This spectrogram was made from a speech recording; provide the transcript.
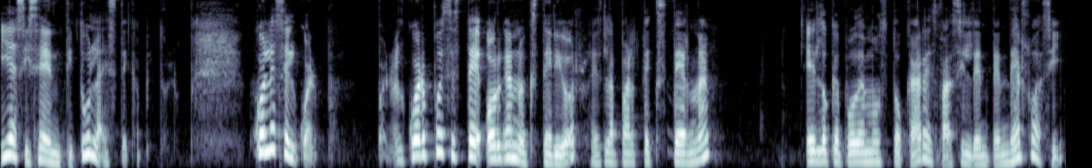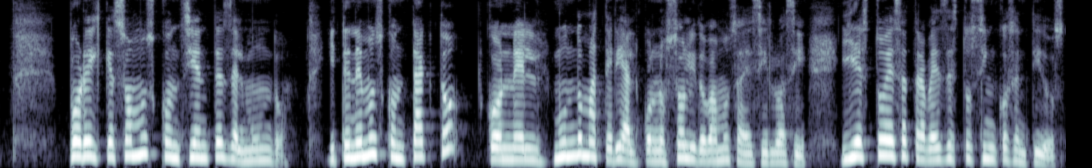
Y así se intitula este capítulo. ¿Cuál es el cuerpo? Bueno, el cuerpo es este órgano exterior, es la parte externa, es lo que podemos tocar, es fácil de entenderlo así, por el que somos conscientes del mundo y tenemos contacto con el mundo material, con lo sólido, vamos a decirlo así. Y esto es a través de estos cinco sentidos.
